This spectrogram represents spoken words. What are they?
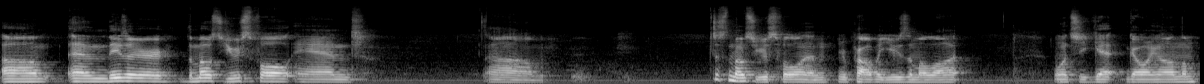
Um, and these are the most useful and um, just the most useful, and you probably use them a lot once you get going on them.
